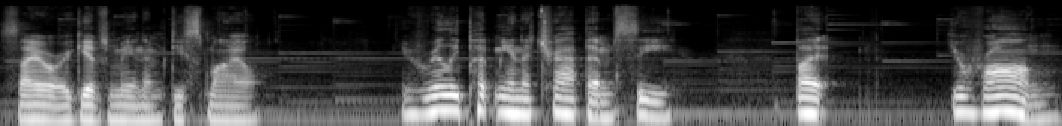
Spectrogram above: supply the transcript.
Sayori gives me an empty smile. You really put me in a trap, MC. But you're wrong.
